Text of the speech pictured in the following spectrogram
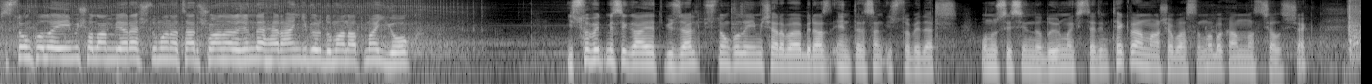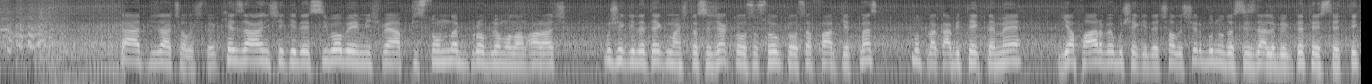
Piston kolu eğmiş olan bir araç duman atar. Şu an aracımda herhangi bir duman atma yok. İstop etmesi gayet güzel. Piston kolu eğmiş araba biraz enteresan istop eder. Onun sesini de duyurmak istedim. Tekrar marşa bastığımda bakalım nasıl çalışacak. Gayet güzel çalıştı. Keza aynı şekilde sibo eğmiş veya pistonda bir problem olan araç bu şekilde tek maçta sıcak da olsa soğuk da olsa fark etmez. Mutlaka bir tekleme yapar ve bu şekilde çalışır. Bunu da sizlerle birlikte test ettik.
